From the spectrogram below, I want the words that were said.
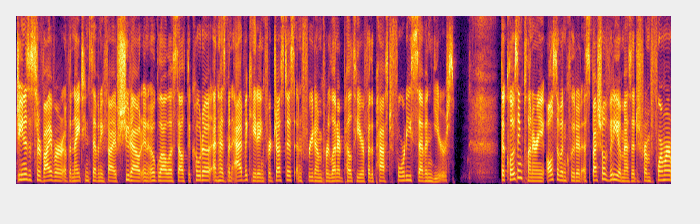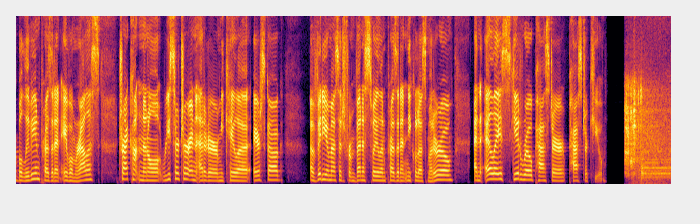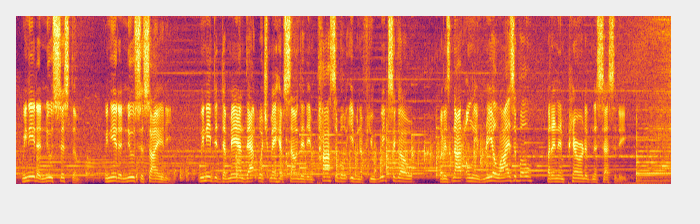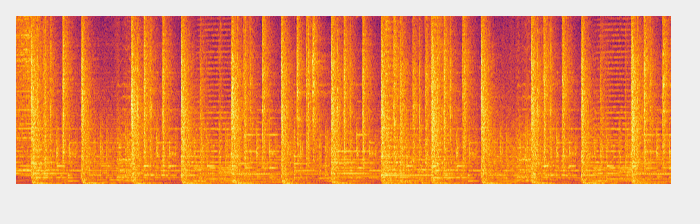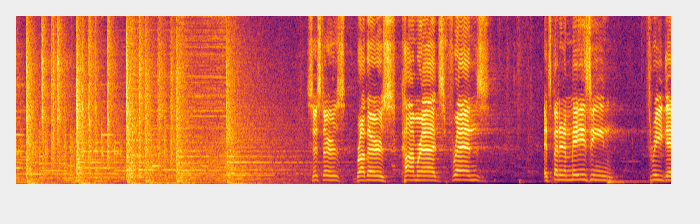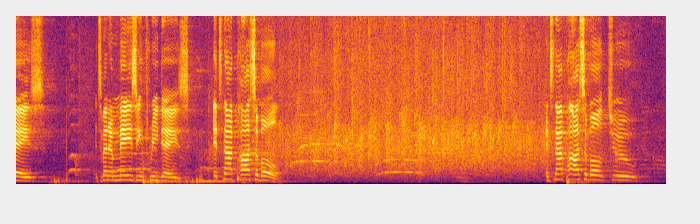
Jean is a survivor of the 1975 shootout in Oglala, South Dakota, and has been advocating for justice and freedom for Leonard Peltier for the past 47 years. The closing plenary also included a special video message from former Bolivian President Evo Morales, tricontinental researcher and editor Mikaela Erskog, a video message from Venezuelan President Nicolas Maduro, and LA Skid Row pastor Pastor Q. We need a new system. We need a new society. We need to demand that which may have sounded impossible even a few weeks ago, but is not only realizable, but an imperative necessity. Sisters, brothers, comrades, friends, it's been an amazing three days. It's been an amazing three days. It's not possible. It's not possible to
